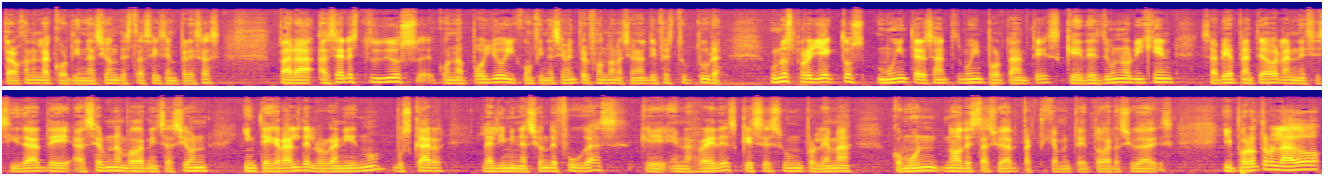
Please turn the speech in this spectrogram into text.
trabajando en la coordinación de estas seis empresas para hacer estudios eh, con apoyo y con financiamiento del Fondo Nacional de Infraestructura. Unos proyectos muy interesantes, muy importantes, que desde un origen se había planteado la necesidad de hacer una modernización integral del organismo, buscar la eliminación de fugas que en las redes, que ese es un problema común no de esta ciudad, prácticamente de todas las ciudades. Y por otro lado,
